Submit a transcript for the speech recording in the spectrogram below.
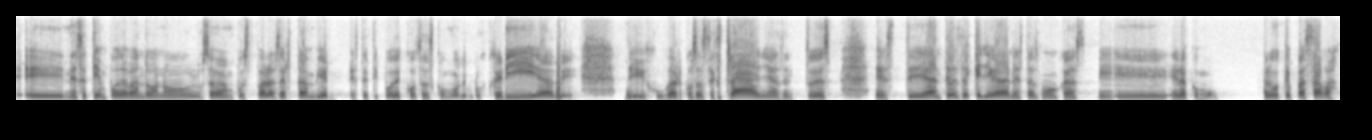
eh, en ese tiempo de abandono lo usaban pues para hacer también este tipo de cosas como de brujería, de, de jugar cosas extrañas. Entonces, este, antes de que llegaran estas monjas, eh, era como algo que pasaba.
